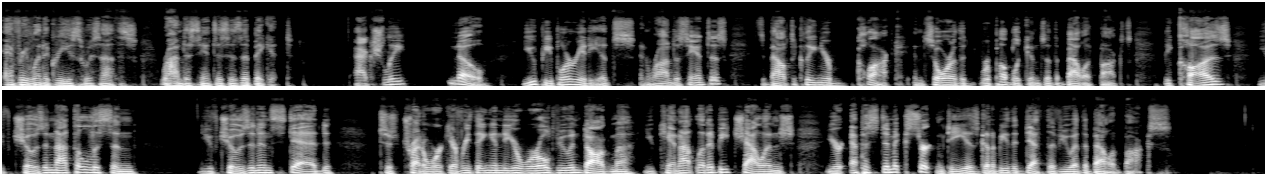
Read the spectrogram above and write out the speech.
everyone agrees with us. Ron DeSantis is a bigot. Actually, no. You people are idiots, and Ron DeSantis is about to clean your clock, and so are the Republicans at the ballot box because you've chosen not to listen. You've chosen instead to try to work everything into your worldview and dogma. You cannot let it be challenged. Your epistemic certainty is going to be the death of you at the ballot box.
